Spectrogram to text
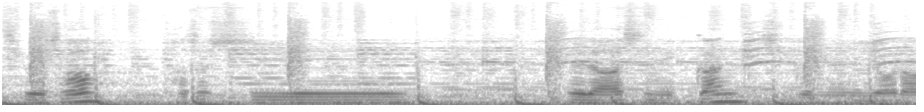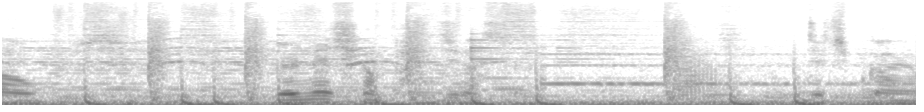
집에서 5시에 나왔으니까 지금이 19시. 14시간 반 지났어요. 이제 집 가요.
